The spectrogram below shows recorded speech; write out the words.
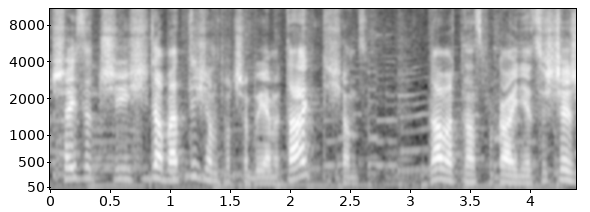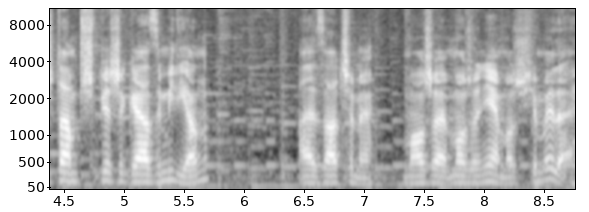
630, dobra, 1000 potrzebujemy, tak? 1000. Dobra, to na spokojnie. Coś że tam przyspieszy grę razy milion. Ale zobaczymy. Może, może nie, może się mylę.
